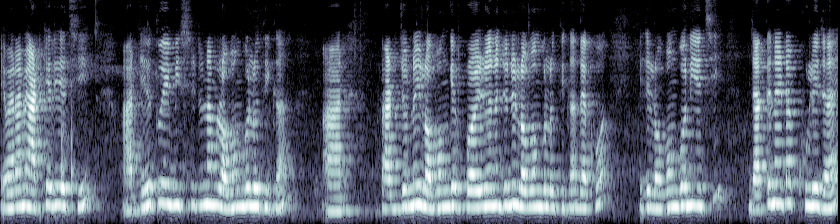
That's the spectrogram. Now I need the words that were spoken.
এবার আমি আটকে দিয়েছি। আর যেহেতু এই মিষ্টিটার নাম লবঙ্গ লতিকা, আর তার জন্যই লবঙ্গের প্রয়োজনের জন্য লবঙ্গ লতিকা, দেখো, এই যে লবঙ্গ নিয়েছি যাতে না এটা খুলে যায়,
